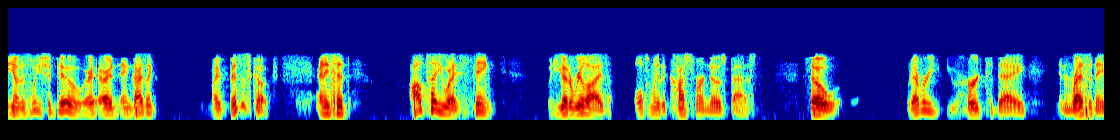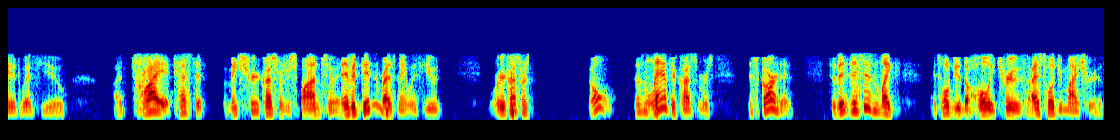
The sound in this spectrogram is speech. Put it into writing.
you know, this is what you should do, or, or, and guys like my business coach. And he said, I'll tell you what I think, but you got to realize ultimately the customer knows best. So whatever you heard today and resonated with you, uh, try it, test it, but make sure your customers respond to it. And if it didn't resonate with you, or your customers don't doesn't land with your customers, discard it. So th- this isn't like I told you the holy truth. I just told you my truth,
